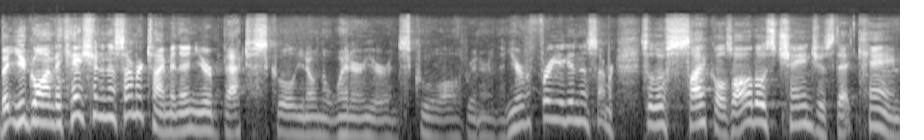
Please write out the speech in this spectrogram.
but you go on vacation in the summertime, and then you're back to school. You know, in the winter, you're in school all winter, and then you're free again in the summer. So those cycles, all those changes that came,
